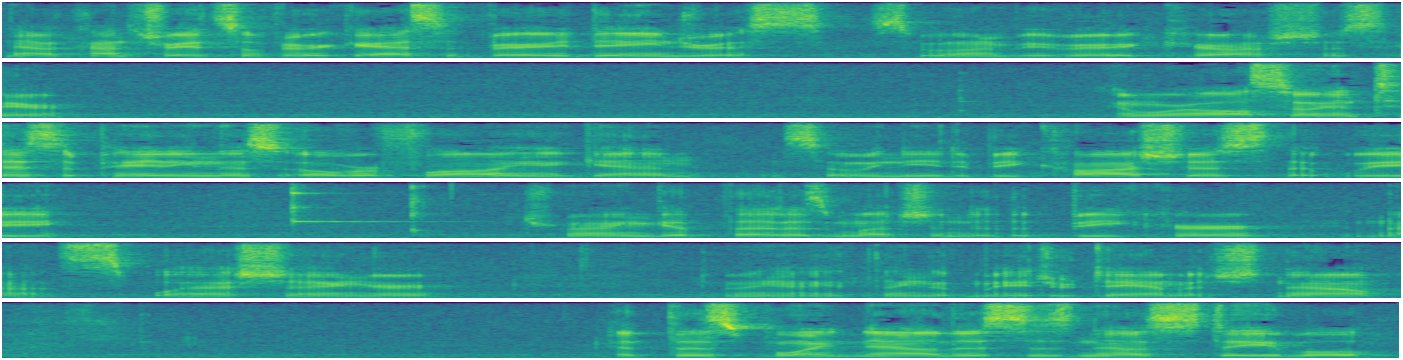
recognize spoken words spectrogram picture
Now concentrated sulfuric acid, very dangerous, so we want to be very cautious here. And we're also anticipating this overflowing again, and so we need to be cautious that we try and get that as much into the beaker and not splashing or doing anything of major damage. Now, at this point now, this is now stable,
